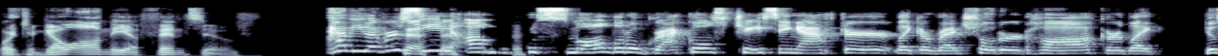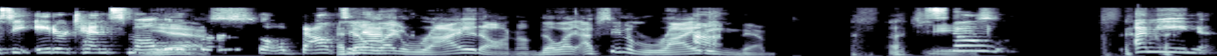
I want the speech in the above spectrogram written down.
or to go on the offensive? Have you ever seen um small little grackles chasing after like a red-shouldered hawk or like you'll see eight or ten small yes. little birds all bouncing and they'll like ride on them. They're like I've seen them riding uh, them. Oh, so I mean,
